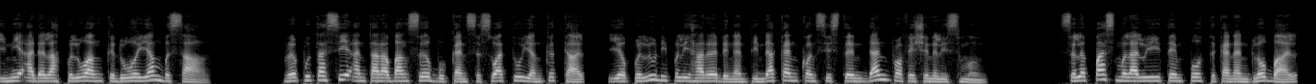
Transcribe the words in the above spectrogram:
ini adalah peluang kedua yang besar. Reputasi antarabangsa bukan sesuatu yang kekal, ia perlu dipelihara dengan tindakan konsisten dan profesionalisme. Selepas melalui tempoh tekanan global,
